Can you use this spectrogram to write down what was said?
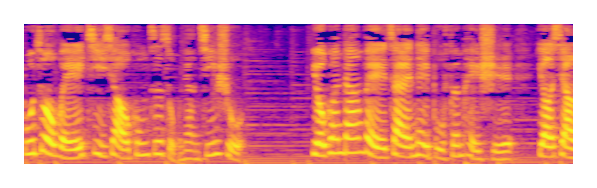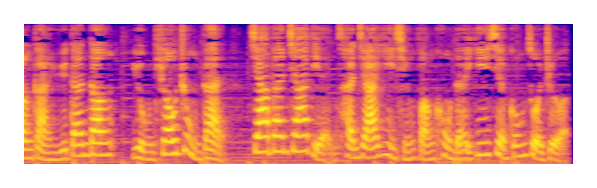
不作为绩效工资总量基数。有关单位在内部分配时，要向敢于担当、勇挑重担、加班加点参加疫情防控的一线工作者，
